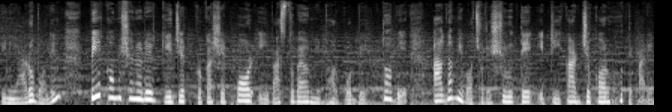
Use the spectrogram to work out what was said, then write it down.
তিনি আরও বলেন, পে কমিশনারের গেজেট প্রকাশের পর এই বাস্তবায়ন নির্ভর করবে। তবে আগামী বছরের শুরুতে এটি কার্যকর হতে পারে।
